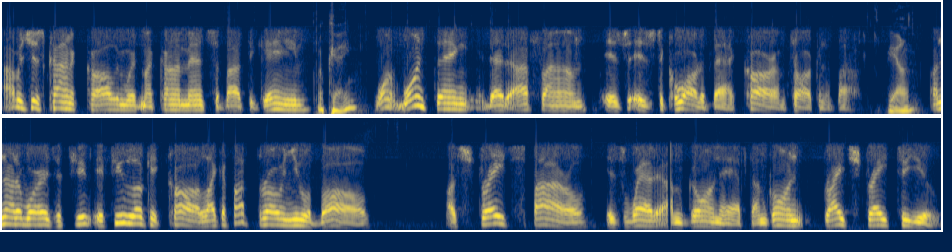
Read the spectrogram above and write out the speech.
I was just kind of calling with my comments about the game. Okay. One one thing that I found is is the quarterback, Carr. I'm talking about. Yeah. In other words, if you if you look at Carr, like if I'm throwing you a ball a straight spiral is where I'm going after. I'm going right straight to you.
